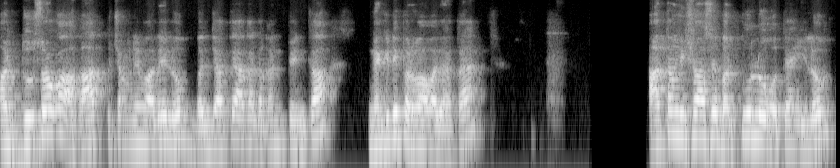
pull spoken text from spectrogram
और दूसरों को आघात पहुँचाने वाले लोग बन जाते हैं, अगर लगन पे इनका नेगेटिव प्रभाव आ जाता है। आत्मविश्वास से भरपूर लोग होते हैं ये लोग,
